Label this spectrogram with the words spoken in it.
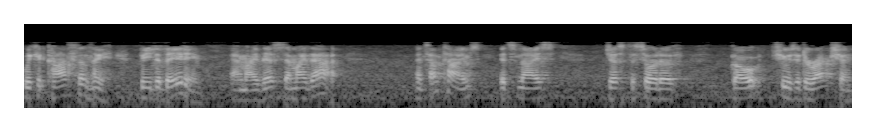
we could constantly be debating Am I this? Am I that? And sometimes it's nice just to sort of go choose a direction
